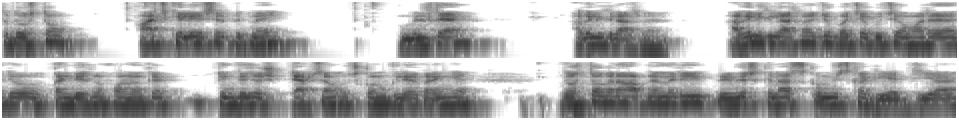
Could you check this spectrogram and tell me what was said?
तो दोस्तों, आज के लिए सिर्फ़ इतना ही। मिलते हैं अगली क्लास में। अगली क्लास में जो बच्चे कुछ हमारे जो कंडीशनल टिंग के जो स्टेप्स हैं, उसको हम क्लियर करेंगे। दोस्तों, अगर आपने मेरी प्रीवियस क्लास को मिस कर दिया दिया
